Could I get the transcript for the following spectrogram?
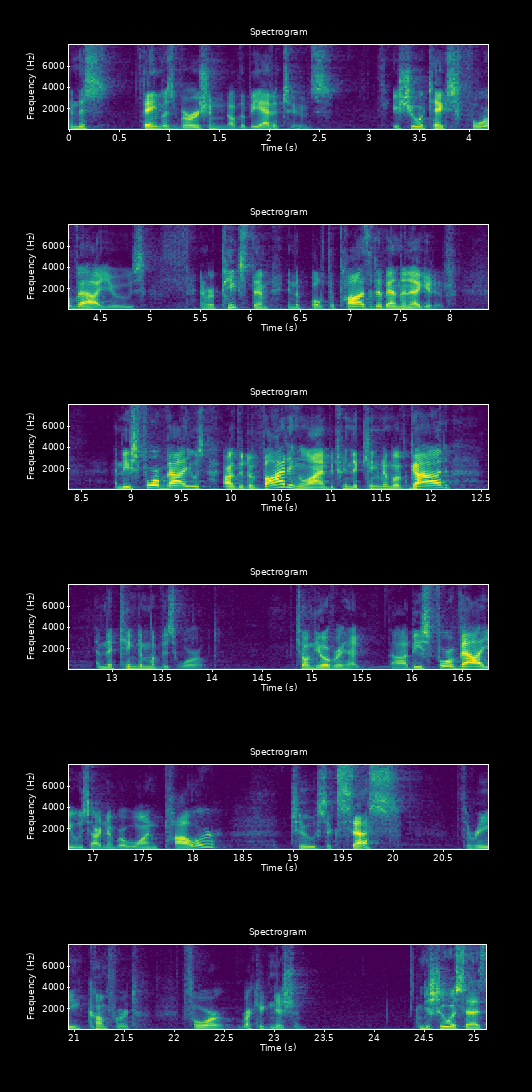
In this famous version of the Beatitudes, Yeshua takes four values and repeats them in the, both the positive and the negative. And these four values are the dividing line between the kingdom of God and the kingdom of this world. So, on the overhead, uh, these four values are number one, power, two, success, three, comfort, four, recognition. And Yeshua says,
